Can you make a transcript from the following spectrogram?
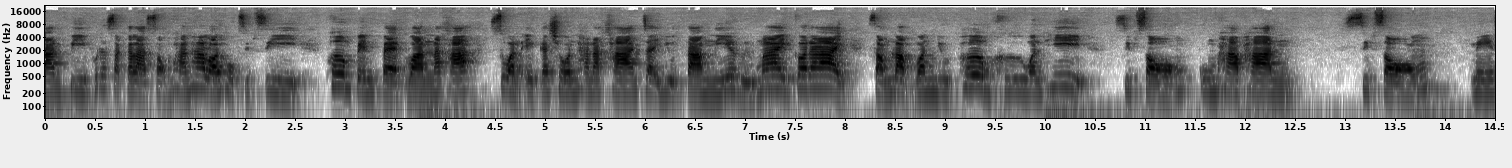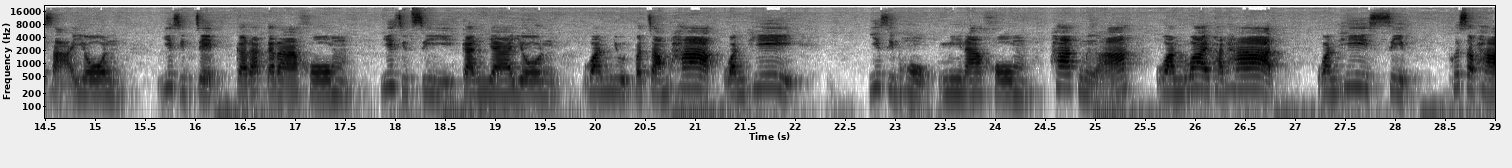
ารปีพุทธศักราช 2564 เพิ่มเป็น 8 วันนะคะ ส่วนเอกชนธนาคารจะหยุดตามนี้หรือไม่ก็ได้สำหรับวันหยุดเพิ่มคือวันที่ 12 กุมภาพันธ์ 12 เมษายน 27 กรกฎาคม 24 กันยายน วันหยุดประจำภาควันที่ 26 มีนาคม ภาคเหนือ วันไหว้พระธาตุ วันที่ 10 พฤษภา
